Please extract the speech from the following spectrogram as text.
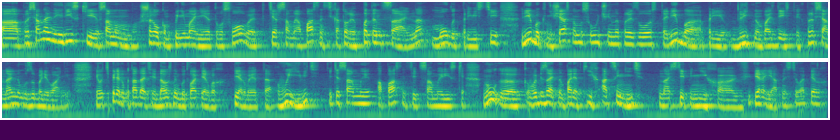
Э, профессиональные риски в самом широком понимании этого слова это те же самые опасности, которые потенциально могут привести либо к несчастному случаю на производстве, либо при длительном воздействии к профессиональному заболеванию. И вот теперь работодатели должны будут, во-первых, первое это выявить эти самые опасности, эти самые риски, ну, э, в обязательном порядке их оценить, на степень их э, вероятности, во-первых.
